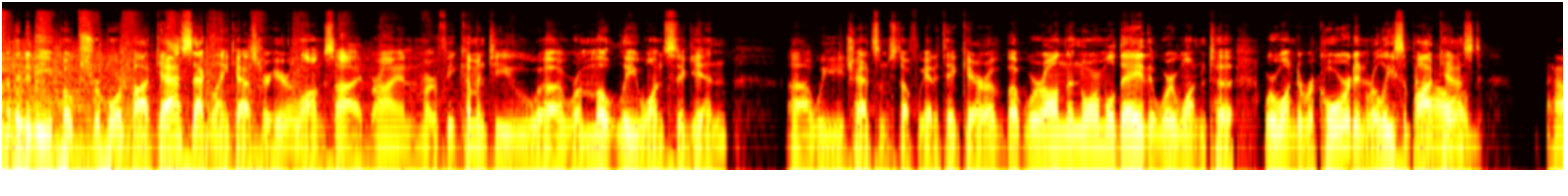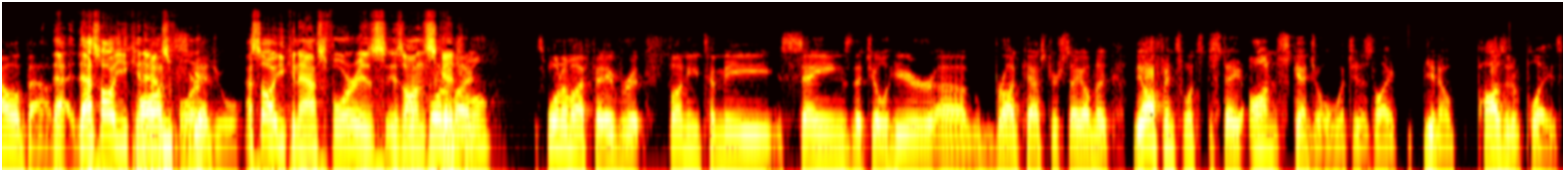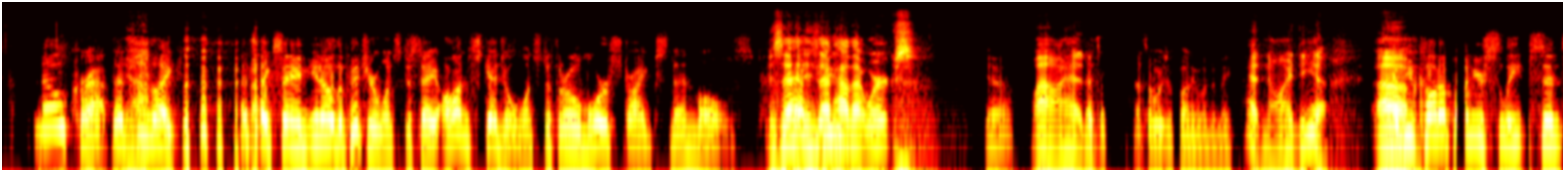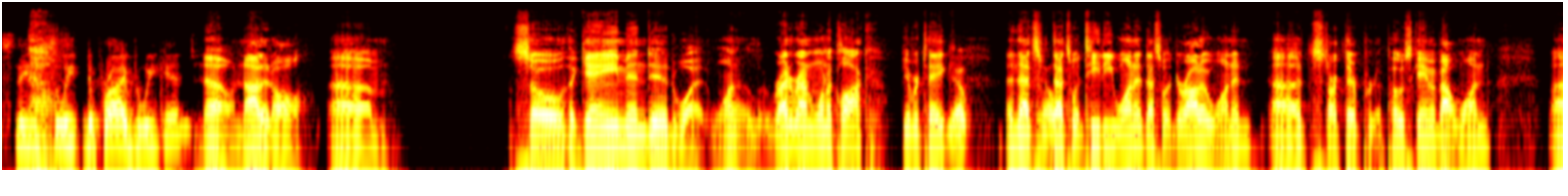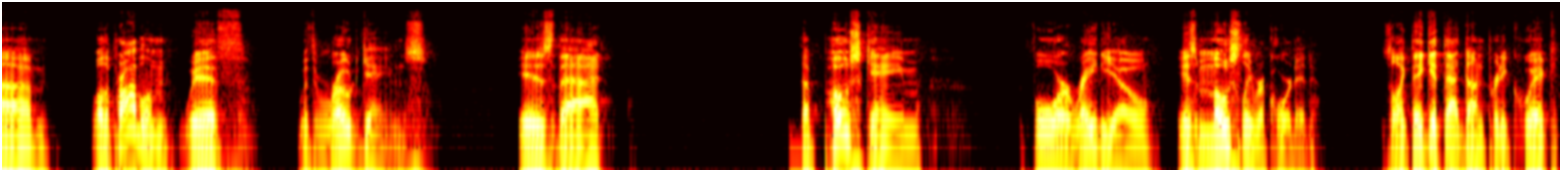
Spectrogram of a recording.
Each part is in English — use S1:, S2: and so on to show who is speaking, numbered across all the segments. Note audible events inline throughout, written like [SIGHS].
S1: Welcome into the Pokes Report podcast. Zach Lancaster here alongside Brian Murphy, coming to you uh, remotely once again. Uh, we each had some stuff we had to take care of, but we're on the normal day that we're wanting to we're wanting to record and release a podcast.
S2: How, how about
S1: that? That's all you can
S2: on
S1: ask for.
S2: schedule?
S1: That's all you can ask for is is on
S2: That's one my-
S1: schedule.
S2: It's one of my favorite, funny to me sayings that you'll hear uh, broadcasters say on the the offense wants to stay on schedule, which is like you know positive plays. No crap. That'd
S1: Yeah.
S2: be like [LAUGHS] that's like saying you know the pitcher wants to stay on schedule, wants to throw more strikes than balls.
S1: Is that
S2: That's
S1: is that how that works?
S2: Yeah,
S1: Wow, I had
S2: that's a that's always a funny one to me.
S1: I had no idea.
S2: Have
S1: Um,
S2: you caught up on your sleep since the
S1: No.
S2: sleep deprived weekend?
S1: No, not at all. Um, so the game ended what one right around one o'clock, give or take,
S2: Yep.
S1: and that's
S2: Yep.
S1: that's what TD wanted. That's what Dorado wanted. Uh, start their pr- post game about one. Um, well, the problem with with road games is that the post game for radio is mostly recorded. So like they get that done pretty quick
